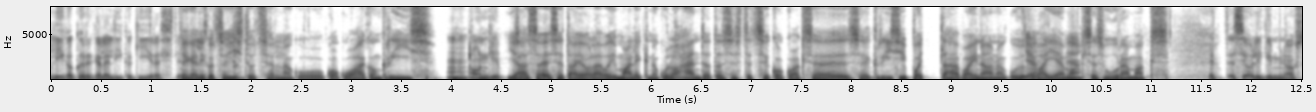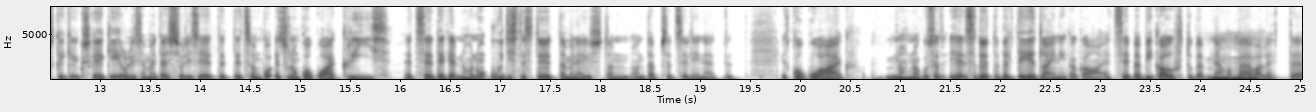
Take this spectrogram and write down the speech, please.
liiga kõrgele, liiga kiiresti. tegelikult sa istud seal nagu kogu aeg on kriis mm. -hmm, ongi. ja see, seda ei ole võimalik nagu lahendada, sest et see kogu aeg see, see kriisipott läheb aina nagu ja, laiemaks ja. ja suuremaks. et see oligi minu jaoks kõige, üks kõige keerulisemaid asju oli see, et, et, et see on, et sul on kogu aeg kriis. et see tegelikult noh no, uudistes töötamine just on, on täpselt selline, et, et, et kogu aeg noh, nagu sa, sa töötad veel deadline'iga ka, et see peab iga õhtu peab minema mm -hmm. Päevalehte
